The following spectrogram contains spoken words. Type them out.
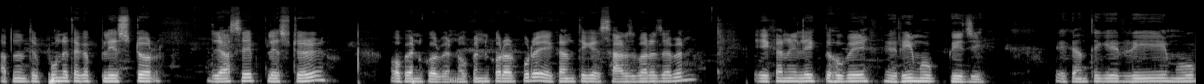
আপনাদের ফোনে থাকা প্লে স্টোর যে আছে প্লে স্টোরে ওপেন করবেন। ওপেন করার পরে এখান থেকে সার্চ বারে যাবেন। এখানে লিখতে হবে রিমুভ পিজি। এখান থেকে রিমুভ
